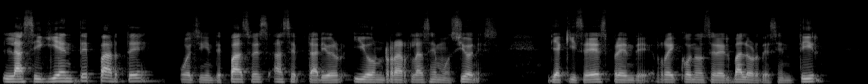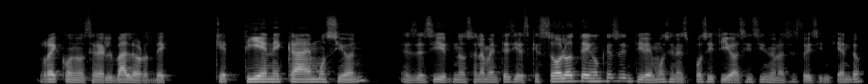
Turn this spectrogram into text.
La siguiente parte o el siguiente paso es aceptar y honrar las emociones. De aquí se desprende reconocer el valor de sentir, reconocer el valor de que tiene cada emoción es decir, no solamente decir es que solo tengo que sentir emociones positivas y si no las estoy sintiendo,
